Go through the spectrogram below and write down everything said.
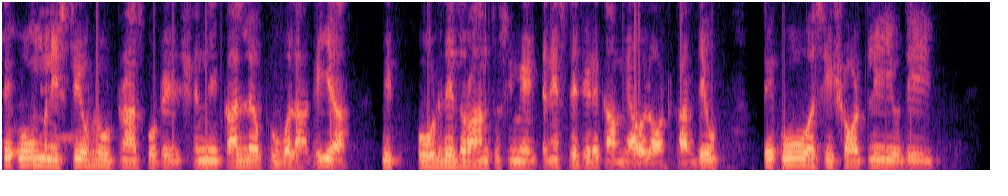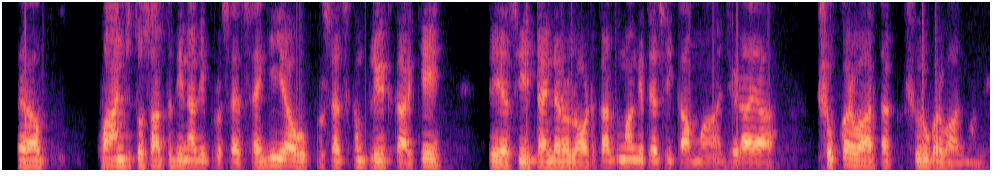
ਤੇ ਉਹ ਮਿਨਿਸਟਰੀ ਆਫ ਰੋਡ ਟਰਾਂਸਪੋਰਟੇਸ਼ਨ ਨੇ ਕੱਲ ਅਪਰੂਵਲ ਆ ਗਈ ਆ, ਵੀ ਕੋਡ ਦੇ ਦੌਰਾਨ ਤੁਸੀਂ ਮੇਨਟੇਨੈਂਸ ਦੇ ਜਿਹੜੇ ਕੰਮ ਆ, ਉਹ ਅਲਾਟ ਕਰ ਦਿਓ। ਤੇ ਉਹ ਅਸੀਂ ਸ਼ਾਰਟਲੀ ਉਹਦੀ 5 ਤੋਂ 7 ਦਿਨਾਂ ਦੀ ਪ੍ਰੋਸੈਸ ਹੈਗੀ ਆ ਉਹ ਪ੍ਰੋਸੈਸ ਕੰਪਲੀਟ ਕਰਕੇ ਤੇ ਅਸੀਂ ਟੈਂਡਰ ਅਲਾਟ ਕਰ ਦਵਾਂਗੇ ਤੇ ਅਸੀਂ ਕੰਮ ਜਿਹੜਾ ਆ ਸ਼ੁੱਕਰਵਾਰ ਤੱਕ ਸ਼ੁਰੂ ਕਰਵਾ ਦਵਾਂਗੇ।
